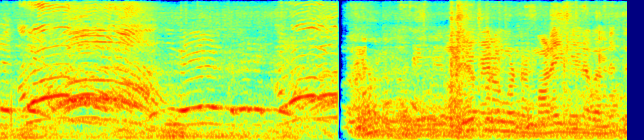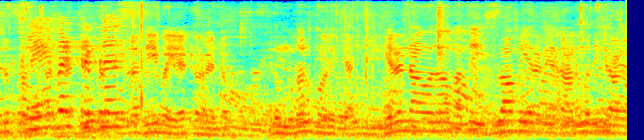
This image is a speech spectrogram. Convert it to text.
Aê! மலை மீத வந்து திருப்பரங்குன்ற தீபம் ஏற்ற வேண்டும். இது முதல் கோரிக்கை. இரண்டாவதா வந்து இஸ்லாமியரை நேற்று அனுமதிக்கிறாங்க.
